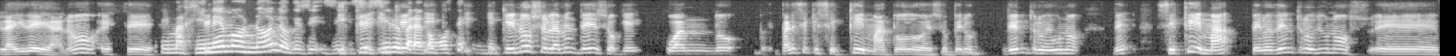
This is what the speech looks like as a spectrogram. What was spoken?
la idea, ¿no? Este, Imaginemos, ¿no? Lo que, sirve para combustible. Y, que no solamente eso, que cuando parece que se quema todo eso, pero mm. dentro de uno, de, se quema pero dentro de unos, eh,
